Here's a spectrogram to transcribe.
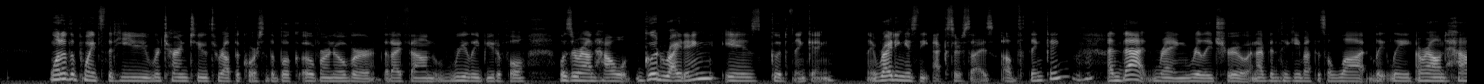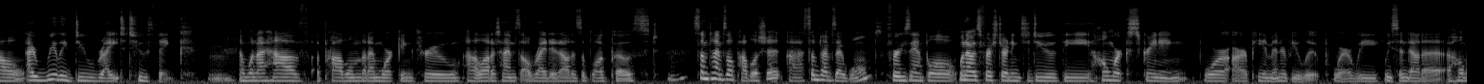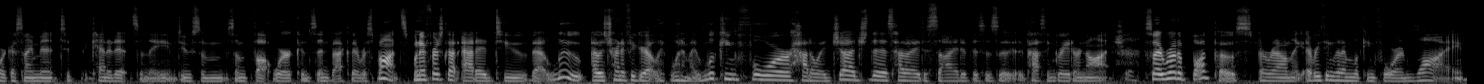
One of the points that he returned to throughout the course of the book over and over that I found really beautiful was around how good writing is good thinking. Like writing is the exercise of thinking. Mm-hmm. And that rang really true. And I've been thinking about this a lot lately around how I really do write to think. Mm. And when I have a problem that I'm working through, a lot of times I'll write it out as a blog post. Mm-hmm. Sometimes I'll publish it, uh, sometimes I won't. For example, when I was first starting to do the homework screening for our PM interview loop, where we, we send out a, a homework assignment to candidates and they do some, some thought work and send back their response. When I first got added to that loop, I was trying to figure out, like, what am I looking for? How do I judge this? How do I decide if this is a passing grade or not? So I wrote a blog post around like everything that I'm looking for and why.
